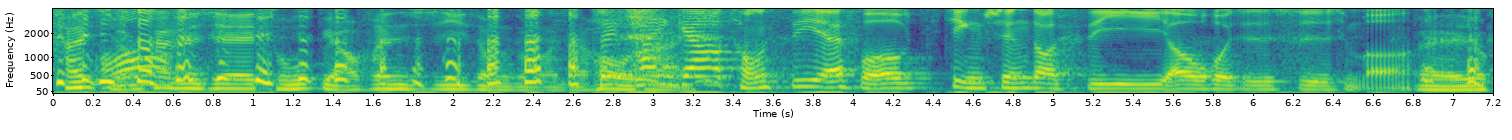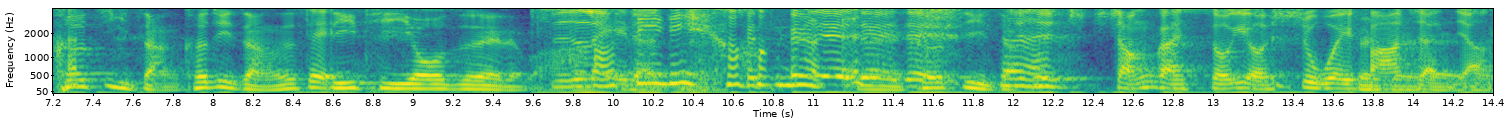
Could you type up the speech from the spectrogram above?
他很喜欢看那些图表分析什么什么的。所以他应该要从 CFO 晋升到 CEO 或者是什么呃有科技长，科技长是 CTO 之类的吧？之类的。哦，CD 哦 对对对对，科技长就是掌管所有数位对发对对对展这样。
